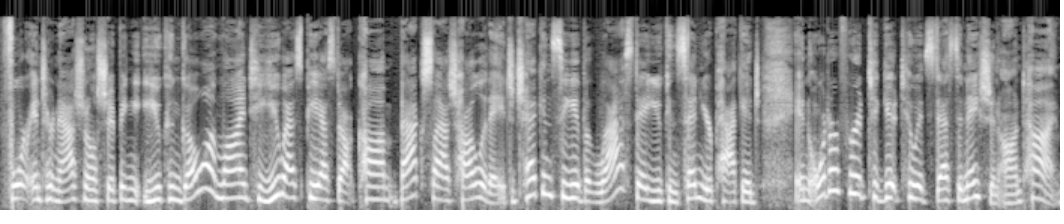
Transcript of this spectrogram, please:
For international shipping, you can go online to USPS.com backslash holiday to check and see the last day you can send your package in order for it to get to its destination on time.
